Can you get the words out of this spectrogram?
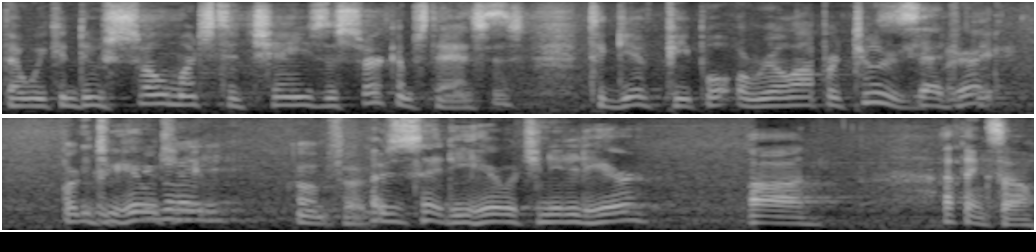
that we can do so much to change the circumstances to give people a real opportunity. Cedric, but, did you hear what you needed? Oh, I'm sorry. I was just saying, do you hear what you needed to hear? Uh, I think so.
